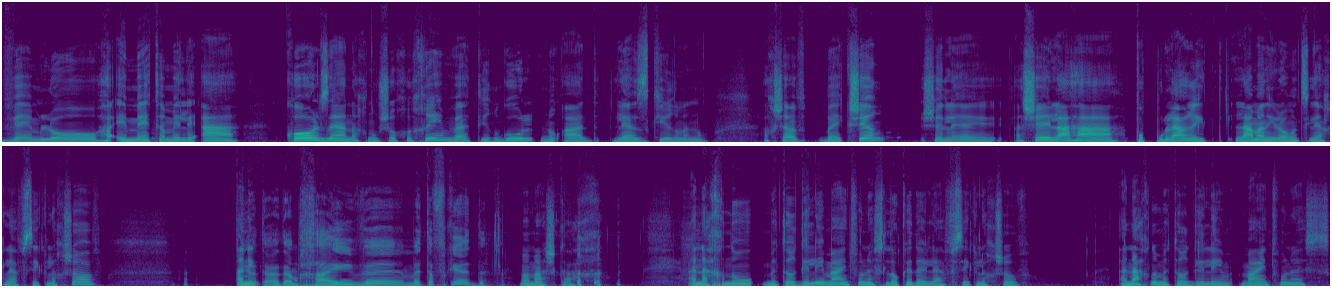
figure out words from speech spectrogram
והן לא האמת המלאה. כל זה אנחנו שוכחים, והתרגול נועד להזכיר לנו. עכשיו, בהקשר של אה, השאלה הפופולרית, למה אני לא מצליח להפסיק לחשוב, אני... כי אתה אדם חי ומתפקד. ממש כך. אנחנו מתרגלים מיינדפולנס לא כדי להפסיק לחשוב. אנחנו מתרגלים מיינדפולנס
